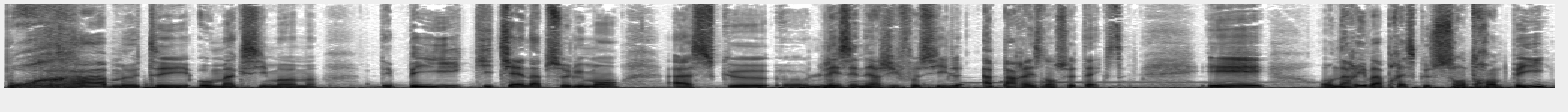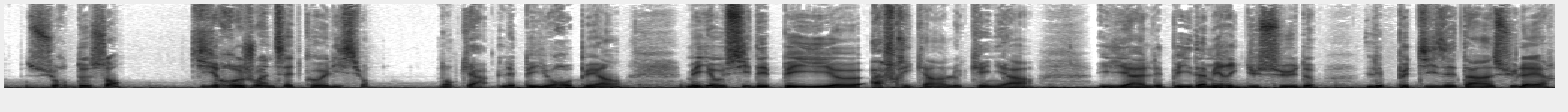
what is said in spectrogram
pour rameuter au maximum des pays qui tiennent absolument à ce que euh, les énergies fossiles apparaissent dans ce texte. Et on arrive à presque 130 pays sur 200 qui rejoignent cette coalition. Donc il y a les pays européens, mais il y a aussi des pays euh, africains, le Kenya, il y a les pays d'Amérique du Sud, les petits États insulaires.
